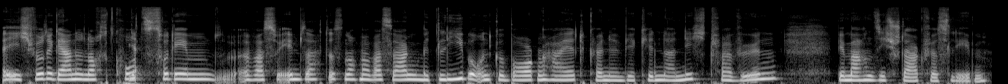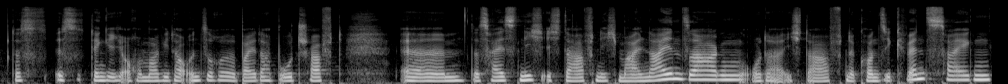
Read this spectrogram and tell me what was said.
Ich würde gerne noch kurz ja. zu dem, was du eben sagtest, noch mal was sagen. Mit Liebe und Geborgenheit können wir Kinder nicht verwöhnen. Wir machen sie stark fürs Leben. Das ist, denke ich, auch immer wieder unsere beider Botschaft. Ähm, das heißt nicht, ich darf nicht mal Nein sagen oder ich darf eine Konsequenz zeigen.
